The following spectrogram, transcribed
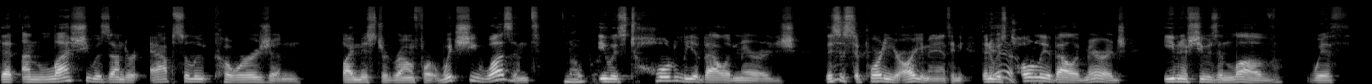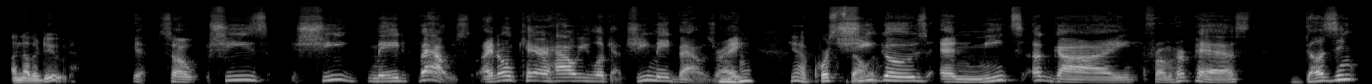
that unless she was under absolute coercion by Mr. Grandfort, which she wasn't, Nope. it was totally a valid marriage. This is supporting your argument, Anthony. Then it was totally a valid marriage, even if she was in love with another dude. Yeah. So she's she made vows. I don't care how you look at it. She made vows, right? Mhm. Yeah, of course. She valid. goes and meets a guy from her past, doesn't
